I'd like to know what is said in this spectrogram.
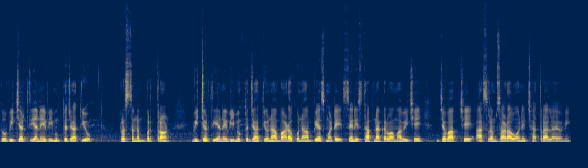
તો વિચરતી અને વિમુક્ત જાતિઓ. પ્રશ્ન નંબર ત્રણ. વિચરતી અને વિમુક્ત જાતિઓના બાળકોના અભ્યાસ માટે શેની સ્થાપના કરવામાં આવી છે? જવાબ છે આશ્રમ શાળાઓ અને છાત્રાલયોની.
